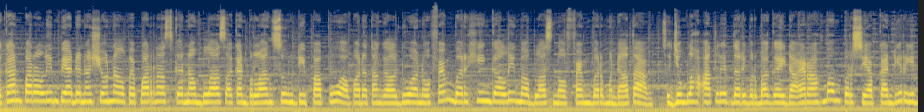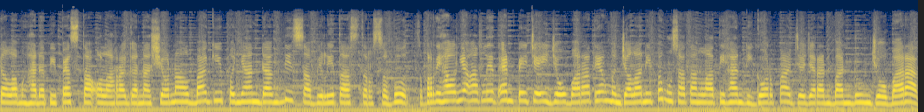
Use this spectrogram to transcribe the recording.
Pekan Paralimpiade Nasional Peparnas ke-16 akan berlangsung di Papua pada tanggal 2 November hingga 15 November mendatang. Sejumlah atlet dari berbagai daerah mempersiapkan diri dalam menghadapi pesta olahraga nasional bagi penyandang disabilitas tersebut. Seperti halnya atlet NPCI Jawa Barat yang menjalani pemusatan latihan di Gorpa Jajaran Bandung, Jawa Barat.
